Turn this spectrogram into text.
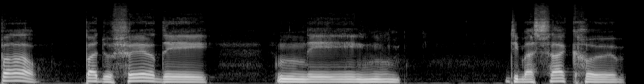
Pas, pas de faire des, des, massacres euh,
